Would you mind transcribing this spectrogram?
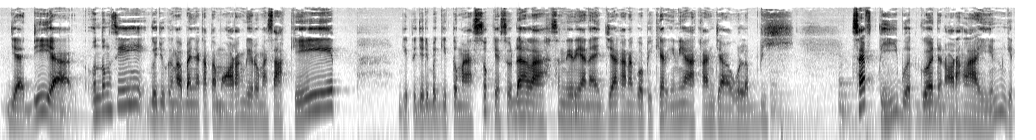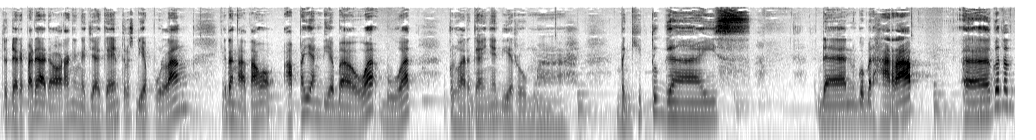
jadi ya untung sih gue juga nggak banyak ketemu orang di rumah sakit gitu. Jadi begitu masuk ya sudahlah sendirian aja karena gue pikir ini akan jauh lebih safety buat gue dan orang lain gitu. Daripada ada orang yang ngejagain terus dia pulang kita nggak tahu apa yang dia bawa buat keluarganya di rumah. Begitu guys. Dan gue berharap uh, gue tetap,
